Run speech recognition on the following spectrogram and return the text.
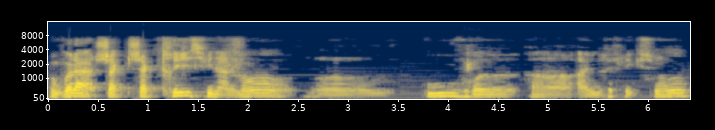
Donc voilà, chaque, chaque crise finalement ouvre à, à, une réflexion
